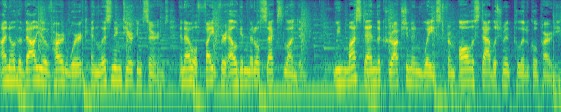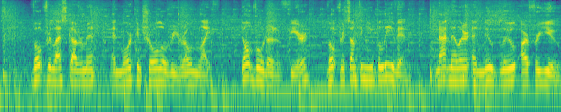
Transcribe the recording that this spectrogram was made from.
I know the value of hard work and listening to your concerns, and I will fight for Elgin Middlesex London. We must end the corruption and waste from all establishment political parties. Vote for less government and more control over your own life. Don't vote out of fear, vote for something you believe in. Matt Miller and New Blue are for you.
